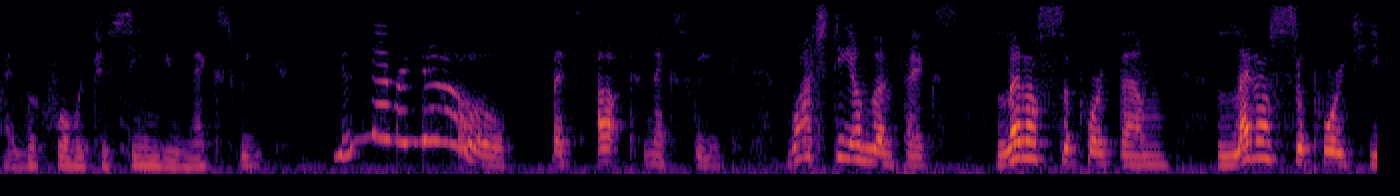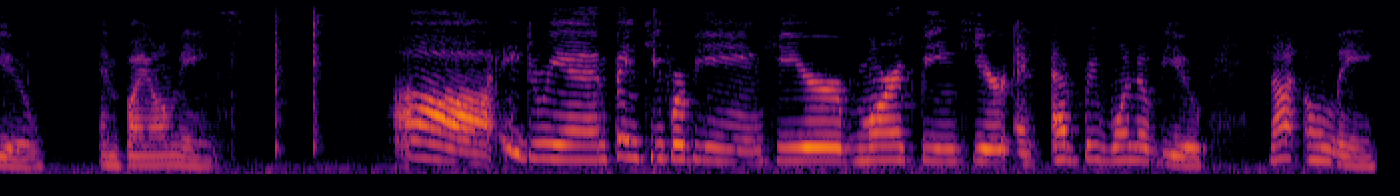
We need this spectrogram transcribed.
I look forward to seeing you next week. You never know that's up next week. Watch the Olympics. Let us support them. Let us support you. And by all means, Ah, Adrian, thank you for being here, Mark being here, and every one of you. Not only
